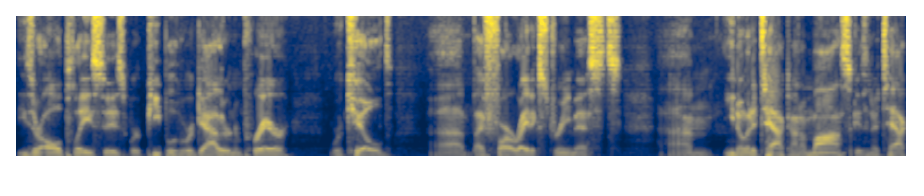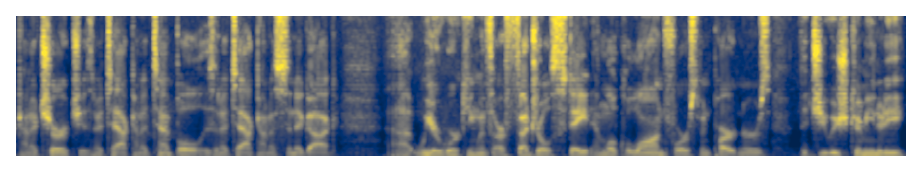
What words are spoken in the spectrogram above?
These are all places where people who were gathered in prayer were killed uh, by far right extremists. Um, you know, an attack on a mosque is an attack on a church, is an attack on a temple, is an attack on a synagogue. Uh, we are working with our federal, state, and local law enforcement partners, the Jewish community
